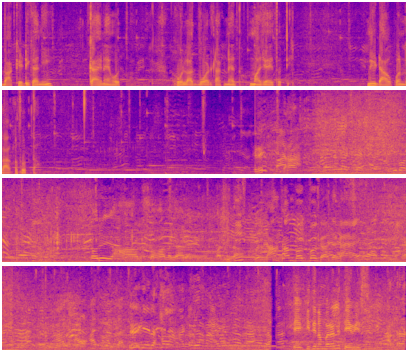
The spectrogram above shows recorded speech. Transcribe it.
बाकी ठिकाणी काय नाही होत. होलात बॉल टाकण्यात मजा येत होती. मी डाव पण लागत होता. रे अरे यार सहाला जा किती? थांब थांब बघ बघ आता काय आहे. ते किती नंबर आले? तेवीस. अठरा.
